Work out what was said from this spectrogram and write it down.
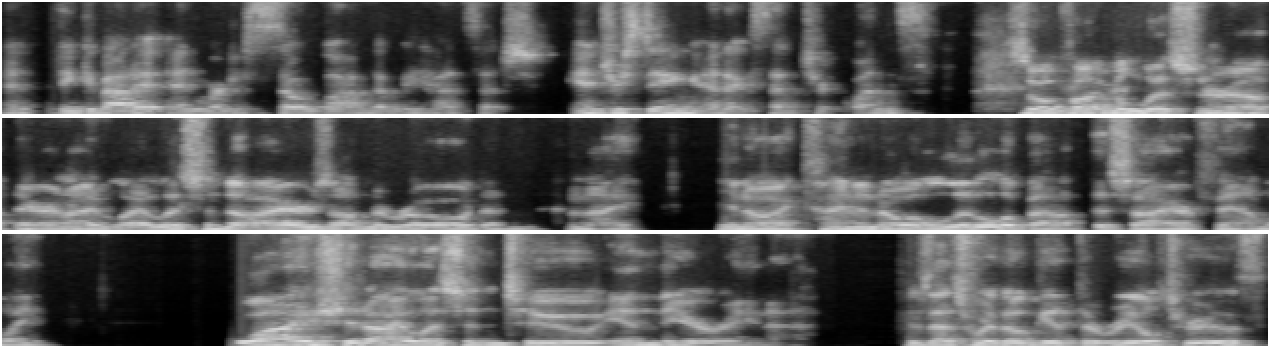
and think about it. And we're just so glad that we had such interesting and eccentric ones. So if I'm a listener out there and I, I listen to Eyres on the road and, and I, you know, I kind of know a little about this Eyre family, why should I listen to In the Arena? Because that's where they'll get the real truth.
